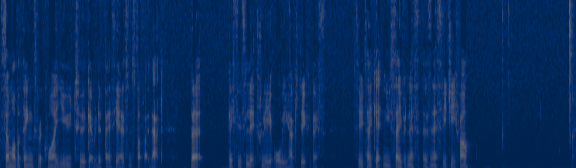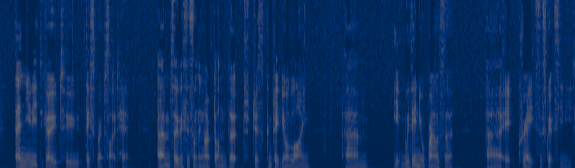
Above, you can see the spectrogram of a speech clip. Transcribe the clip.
some other things require you to get rid of Beziers and stuff like that, but this is literally all you have to do for this. So you take it and you save it as an SVG file. Then you need to go to this website here. Um, so this is something I've done that just completely online, um, it, within your browser, uh, it creates the scripts you need.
